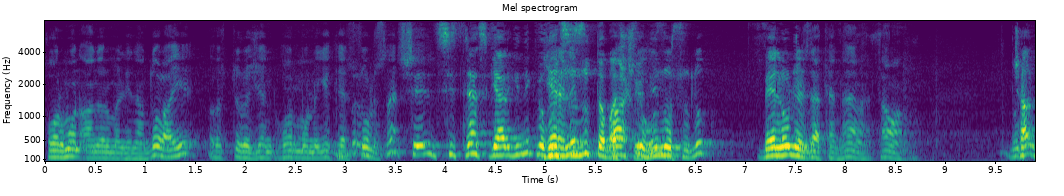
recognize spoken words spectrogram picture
hormon anormalinden dolayı östrojen hormonu yetersiz olursa Şey, stres, gerginlik ve gerilim huzursuzluk da başlıyor. mi? huzursuzluk belli oluyor zaten hemen tamam. Çar-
